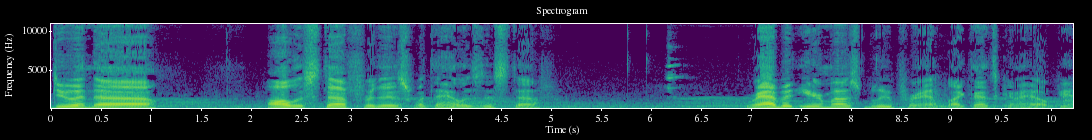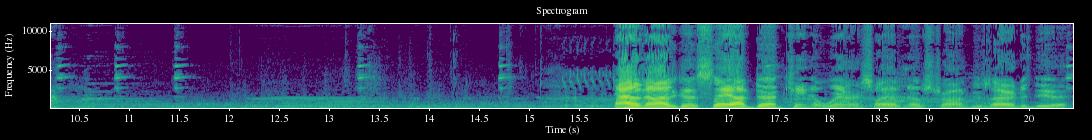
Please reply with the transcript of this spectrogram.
doing the all the stuff for this. What the hell is this stuff? Rabbit ear earmuffs blueprint, like that's to help you. I don't know. I was to say I've done King of Winter, so I have no strong desire to do it.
